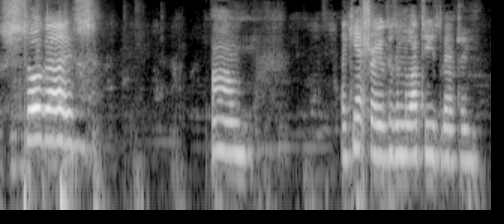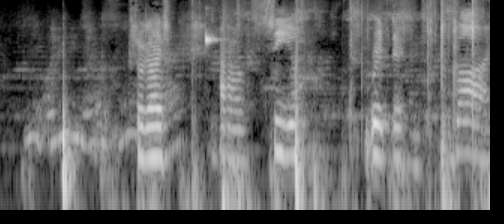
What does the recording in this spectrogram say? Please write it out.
so guys, um, I can't show you because I'm about to use the bathroom. So guys, I'll see you right there. Bye.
